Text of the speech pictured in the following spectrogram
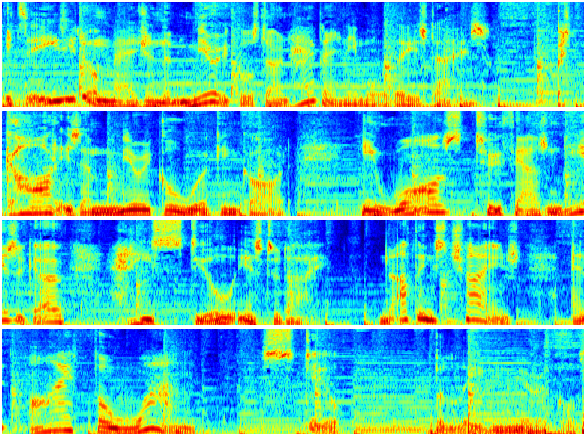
It's easy to imagine that miracles don't happen anymore these days. But God is a miracle working God. He was 2,000 years ago and He still is today. Nothing's changed, and I, for one, still believe in miracles.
